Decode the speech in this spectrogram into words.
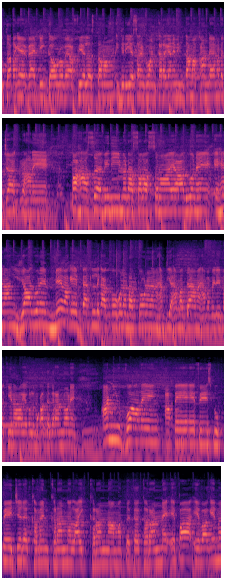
උත්තරගේ වැඩි ගෞරවයක් ෆියලස් තමන් ඉදිරිය සනිටුවන් කරගැනමින් තම කණ්ඩෑමට ජයග්‍රහණයේ පහස විදීමට සලස්සනවා යාළුවනේ එහෙනම් යාළුවනේ මේ වගේ බැටල් එකක් ඕගොල්ලන්ටත් ඕනේ නම් හැපිය හැමදාම හැම වෙලේම කියනවා වගේ ඔයගොල්ලෝ මොකද්ද කරන්න ඕනේ? අනිවාර්යෙන් අපේ ෆේස්බුක් පේජ්ජට කමෙන්ට් කරන්න ලයික් කරන්න අමතක කරන්න. එපා. ඒ වගේම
